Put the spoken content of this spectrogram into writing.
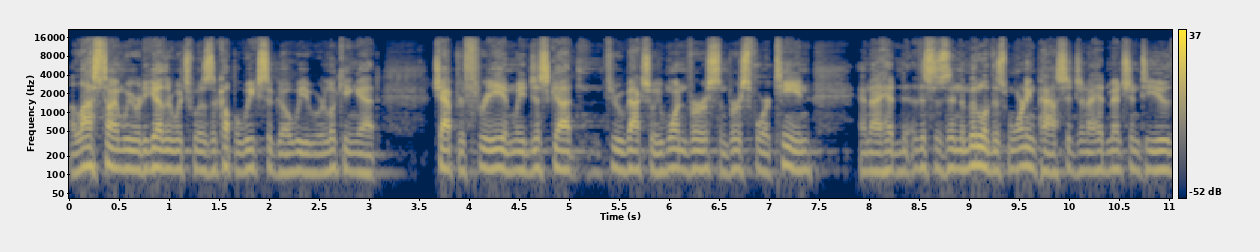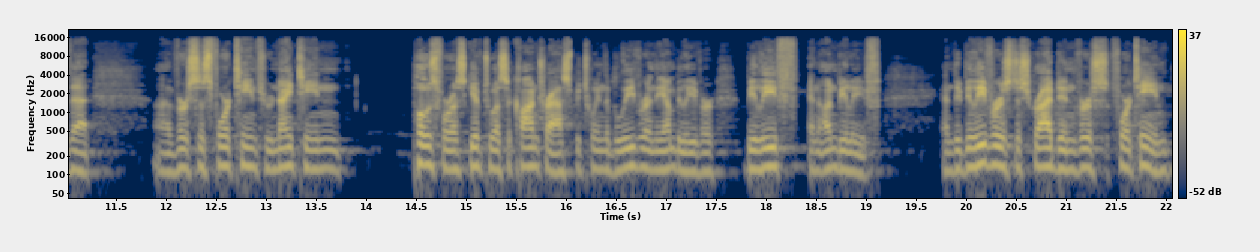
Uh, last time we were together, which was a couple weeks ago, we were looking at chapter 3 and we just got through actually one verse in verse 14 and I had this is in the middle of this warning passage and I had mentioned to you that uh, verses 14 through 19 pose for us give to us a contrast between the believer and the unbeliever, belief and unbelief. And the believer is described in verse 14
